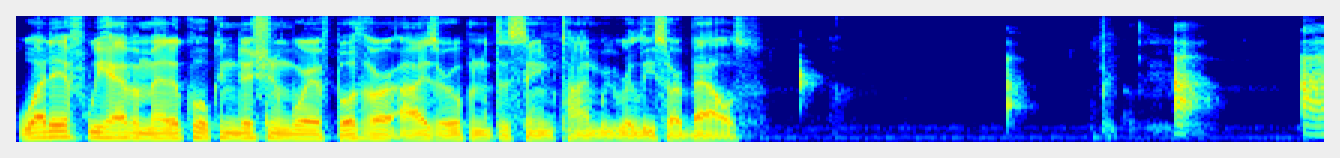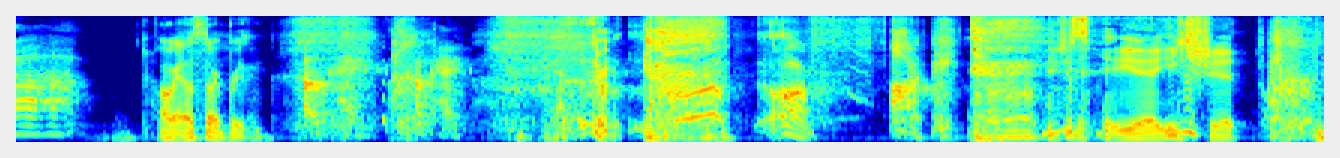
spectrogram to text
what if we have a medical condition where if both of our eyes are open at the same time, we release our bowels? Uh, Okay, let's start breathing. okay. Okay. Oh fuck! you just yeah, eat just- shit.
